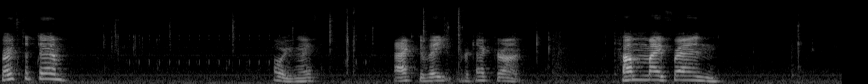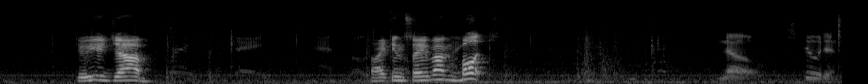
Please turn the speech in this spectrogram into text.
First attempt. Oh, he's nice. Activate Protectron. Come, my friend. Do your job. So I can save on bullets. No, student.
